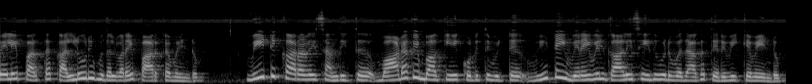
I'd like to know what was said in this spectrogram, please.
வேலை பார்த்த கல்லூரி முதல்வரை பார்க்க வேண்டும். வீட்டுக்காரரை சந்தித்து வாடகை பாக்கியை கொடுத்துவிட்டு வீட்டை விரைவில் காலி செய்து விடுவதாக தெரிவிக்க வேண்டும்.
